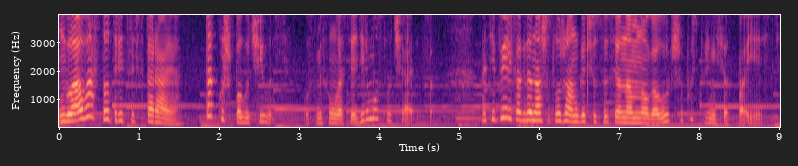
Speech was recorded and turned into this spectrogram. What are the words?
Глава 132. Так уж получилось, усмехнулась я. Дерьмо случается. А теперь, когда наша служанка чувствует себя намного лучше, пусть принесет поесть.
